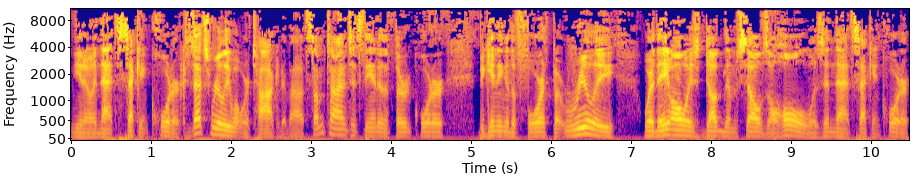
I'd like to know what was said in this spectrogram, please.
you know, in that second quarter, because that's really what we're talking about. Sometimes it's the end of the third quarter, beginning of the fourth, but really where they always dug themselves a hole was in that second quarter.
